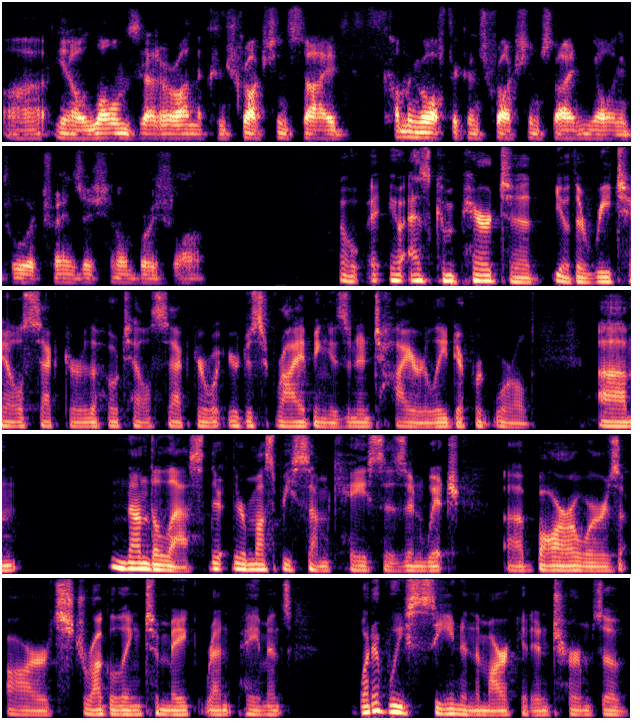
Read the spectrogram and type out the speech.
uh, you know, loans that are on the construction side, coming off the construction side and going into a transitional bridge loan. Oh, you know, as compared to you know the retail sector, the hotel sector, what you're describing is an entirely different world. Um, nonetheless, there, there must be some cases in which uh, borrowers are struggling to make rent payments. What have we seen in the market in terms of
